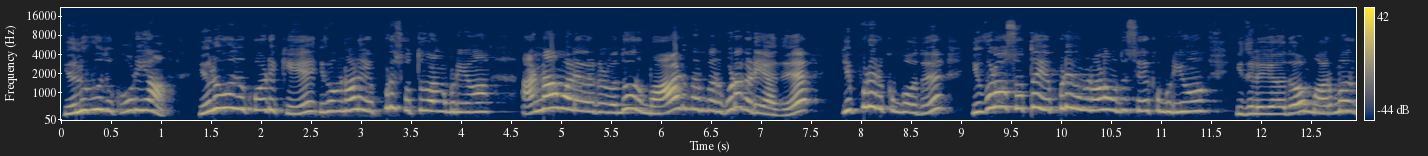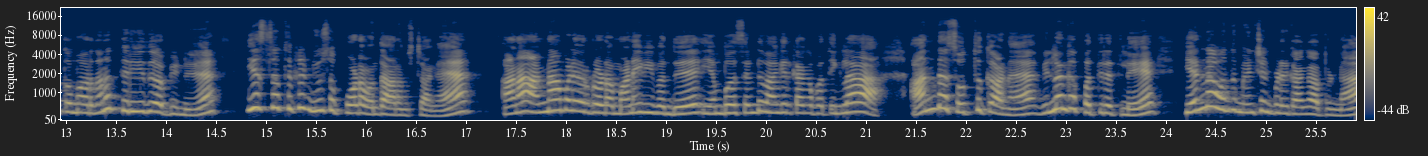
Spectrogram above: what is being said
எழுபது கோடியா? எழுபது கோடிக்கு இவங்களால எப்படி சொத்து வாங்க முடியும்? அண்ணாமலை அவர்கள் வந்து ஒரு வார்டு மெம்பர் கூட கிடையாது. இப்படி இருக்கும்போது இவ்வளோ சொத்தை எப்படி இவங்களால வந்து சேர்க்க முடியும்? இதுல ஏதோ மர்மம் இருக்க மாதிரி தானே தெரியுது அப்படின்னு இஷ்டத்துக்கு நியூஸை போட வந்து ஆரம்பிச்சிட்டாங்க. ஆனா அண்ணாமலை அவர்களோட மனைவி வந்து எண்பது சென்ட் வாங்கியிருக்காங்க பாத்தீங்களா? அந்த சொத்துக்கான வில்லங்க பத்திரத்திலே என்ன வந்து மென்ஷன் பண்ணியிருக்காங்க அப்படின்னா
